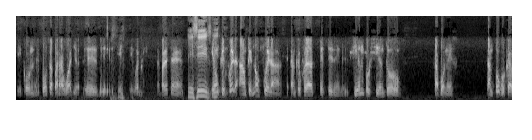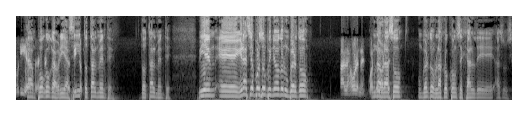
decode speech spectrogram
eh, con esposa paraguaya. Eh, este, bueno, me parece que aunque fuera, aunque no fuera, aunque fuera este 100% japonés, tampoco cabría. Tampoco cabría, sí, totalmente, totalmente. Bien, gracias por su opinión, don Humberto. A las órdenes. Un abrazo. Humberto Blasco, concejal de Asunción.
